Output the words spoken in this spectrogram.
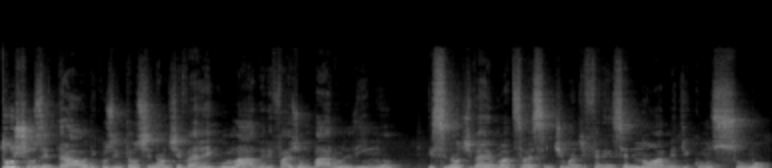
Tuchos hidráulicos, então se não tiver regulado, ele faz um barulhinho, e se não tiver regulado, você vai sentir uma diferença enorme de consumo,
